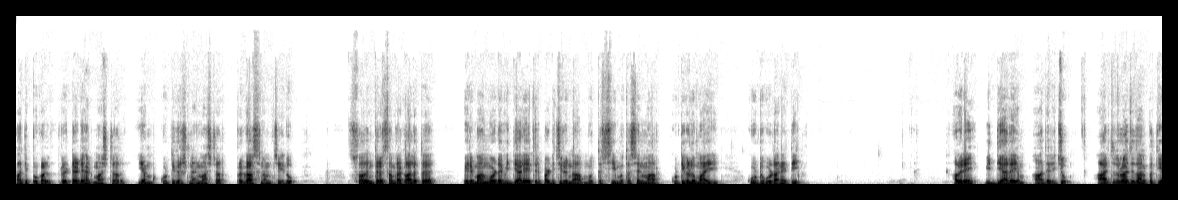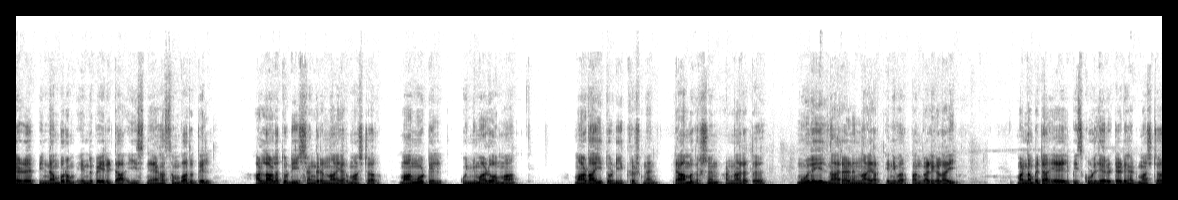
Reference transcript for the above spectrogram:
പതിപ്പുകൾ retired headmaster M Kuttikrishnan master പ്രകാശനം ചെയ്തു. സ്വാതന്ത്ര്യ സമരകാലത്ത് പെരുമാങ്ങോട് വിദ്യാലയത്തിൽ പഠിച്ചിരുന്ന മുത്തശ്ശി മുത്തശ്ശന്മാർ കുട്ടികളുമായി കൂട്ടുകൂടാനെത്തി. അവരെ വിദ്യാലയം ആദരിച്ചു. ആയിരത്തി തൊള്ളായിരത്തി നാൽപ്പത്തിയേഴ് പിന്നാമ്പുറം എന്നു പേരിട്ട ഈ സ്നേഹ സംവാദത്തിൽ അള്ളാളത്തൊടി ശങ്കരൻ നായർ മാസ്റ്റർ മാങ്ങോട്ടിൽ കുഞ്ഞുമാളു അമ്മ മാടായിത്തൊടി കൃഷ്ണൻ രാമകൃഷ്ണൻ അണ്ണാലത്ത് മൂലയിൽ നാരായണൻ നായർ എന്നിവർ പങ്കാളികളായി. മണ്ണമ്പറ്റ എ എൽ പി സ്കൂളിലെ retired headmaster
